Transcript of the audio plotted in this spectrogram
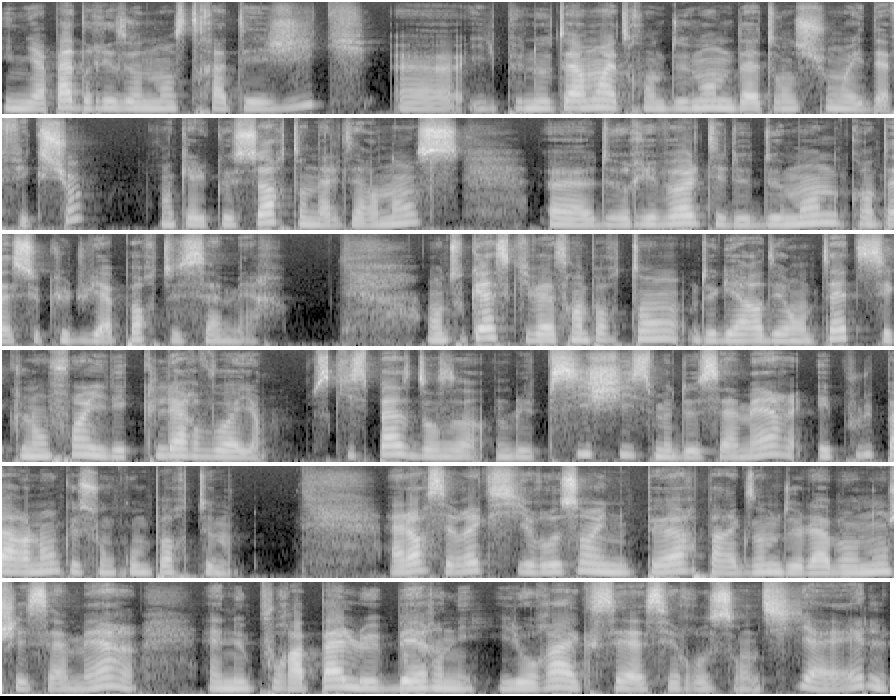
Il n'y a pas de raisonnement stratégique, euh, il peut notamment être en demande d'attention et d'affection, en quelque sorte en alternance euh, de révolte et de demande quant à ce que lui apporte sa mère. En tout cas, ce qui va être important de garder en tête, c'est que l'enfant, il est clairvoyant. Ce qui se passe dans le psychisme de sa mère est plus parlant que son comportement. Alors c'est vrai que s'il ressent une peur, par exemple de l'abandon chez sa mère, elle ne pourra pas le berner. Il aura accès à ses ressentis à elle,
